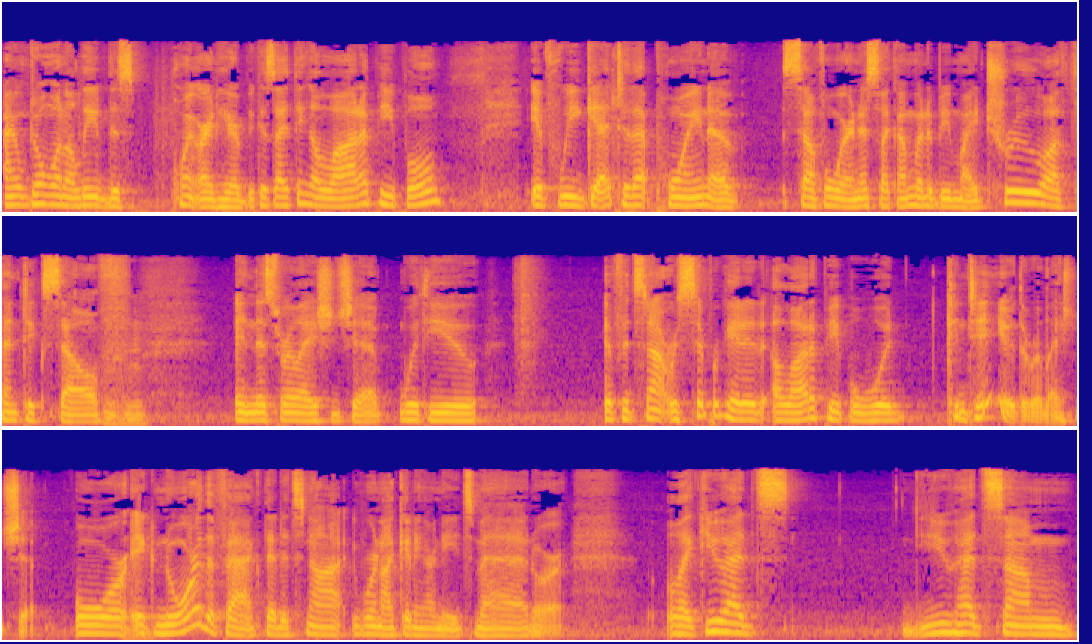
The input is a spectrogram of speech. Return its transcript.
I don't want to leave this point right here because I think a lot of people, if we get to that point of self awareness, like I'm going to be my true, authentic self Mm-hmm. In this relationship with you, if it's not reciprocated, a lot of people would continue the relationship or ignore the fact that it's not, we're not getting our needs met or like you had, you had some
